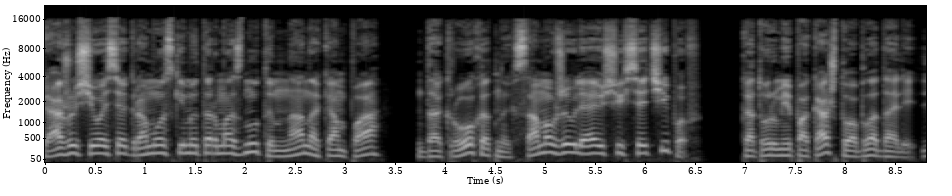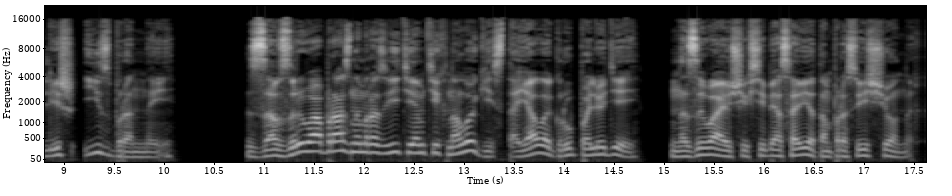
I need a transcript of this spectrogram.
кажущегося громоздким и тормознутым нанокомпа, до крохотных самовживляющихся чипов, которыми пока что обладали лишь избранные. За взрывообразным развитием технологий стояла группа людей, называющих себя Советом Просвещенных.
